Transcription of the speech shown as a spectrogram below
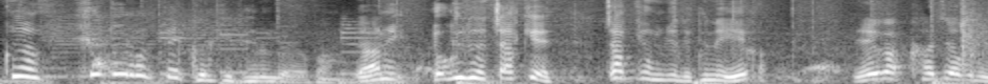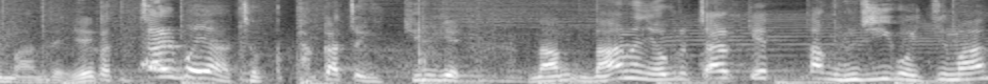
그냥 휘두를 때 그렇게 되는 거예요. 봐. 나는 여기서 짧게 짧게 움직이는데 근데 얘가 얘가 커져 버리면 안 돼. 얘가 짧아야 저 바깥쪽이 길게 남, 나는 여기를 짧게 딱 움직이고 있지만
